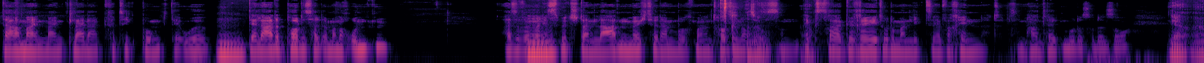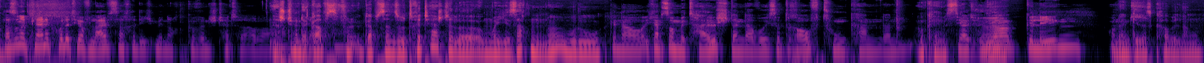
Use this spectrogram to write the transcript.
da mein, mein kleiner Kritikpunkt der Uhr. Mhm. Der Ladeport ist halt immer noch unten. Also wenn mhm. man die mhm. Switch dann laden möchte, dann muss man dann trotzdem noch also, das ein ja. extra Gerät oder man legt sie einfach hin, im Handheld-Modus oder so. Ja, ja. Das ist so eine kleine Quality of Life-Sache, die ich mir noch gewünscht hätte. Aber ja, stimmt, da gab es dann so Dritthersteller irgendwelche Sachen, ne? Wo du. Genau, ich habe so einen Metallständer, wo ich so drauf tun kann. Dann okay. ist die halt höher ja. gelegen. Und, und, dann geht das Kabel lang.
